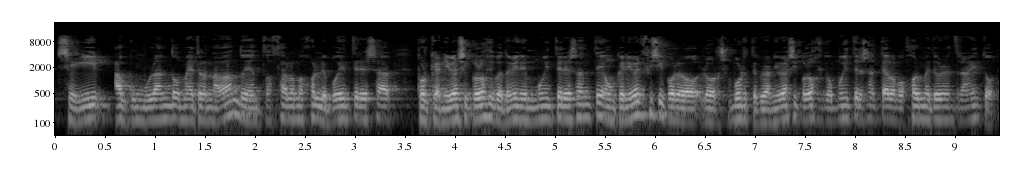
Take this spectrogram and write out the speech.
seguir acumulando metros nadando. Y entonces a lo mejor le puede interesar, porque a nivel psicológico también es muy interesante, aunque a nivel físico lo, lo soporte, pero a nivel psicológico es muy interesante a lo mejor meter un entrenamiento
